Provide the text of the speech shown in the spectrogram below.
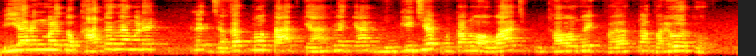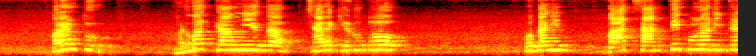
બિયારણ મળે તો ખાતર ના મળે. એટલે જગતનો તાત ક્યાંક ને ક્યાંક દુઃખી છે. પોતાનો અવાજ ઉઠાવવાનો એક પ્રયત્ન કર્યો હતો. પરંતુ હળવદ ગામની અંદર જ્યારે ખેડૂતો પોતાની વાત શાંતિપૂર્ણ રીતે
